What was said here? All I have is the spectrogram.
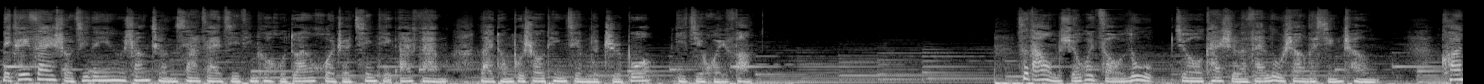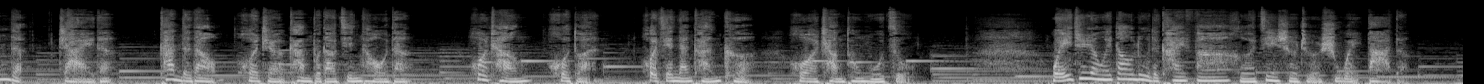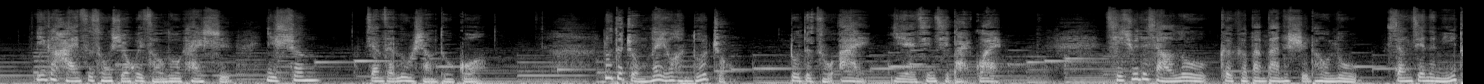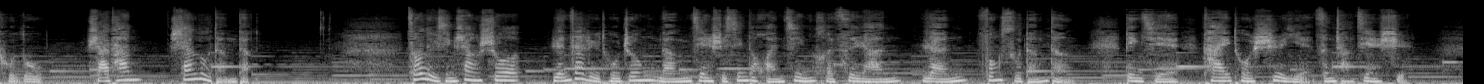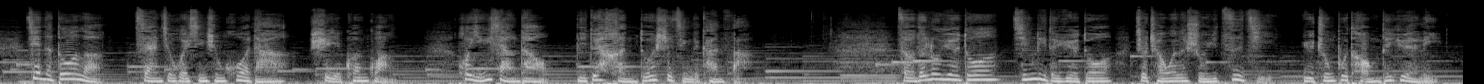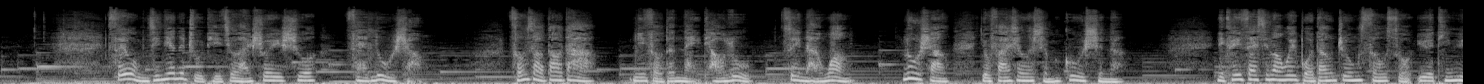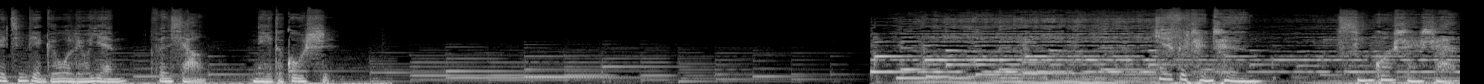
你可以在手机的应用商城下载即听客户端或者蜻蜓 FM 来同步收听节目的直播以及回放。自打我们学会走路，就开始了在路上的行程，宽的、窄的，看得到或者看不到尽头的。或长或短，或艰难坎坷，或畅通无阻。我一直认为，道路的开发和建设者是伟大的。一个孩子从学会走路开始，一生将在路上度过。路的种类有很多种，路的阻碍也千奇百怪。崎岖的小路、磕磕绊绊的石头路、乡间的泥土路、沙滩、山路等等。从旅行上说。人在旅途中能见识新的环境和自然、人、风俗等等，并且开拓视野、增长见识。见得多了，自然就会心胸豁达、视野宽广，会影响到你对很多事情的看法。走的路越多，经历的越多，就成为了属于自己与众不同的阅历。所以，我们今天的主题就来说一说在路上，从小到大。你走的哪条路最难忘？路上又发生了什么故事呢？你可以在新浪微博当中搜索“越听越经典”，给我留言分享你的故事。夜色沉沉，星光闪闪。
